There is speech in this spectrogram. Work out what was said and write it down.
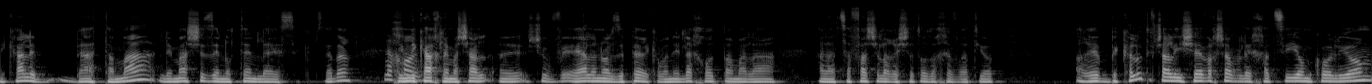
נקרא לב, בהתאמה למה שזה נותן לעסק, בסדר? נכון. אם ניקח למשל, אה, שוב, היה לנו על זה פרק, אבל נלך עוד פעם על, ה, על ההצפה של הרשתות החברתיות. הרי בקלות אפשר להישב עכשיו לחצי יום כל יום,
